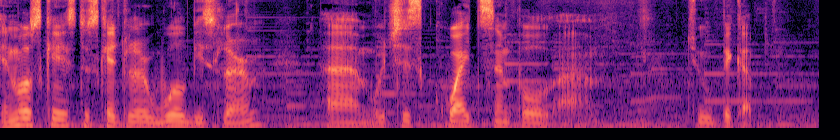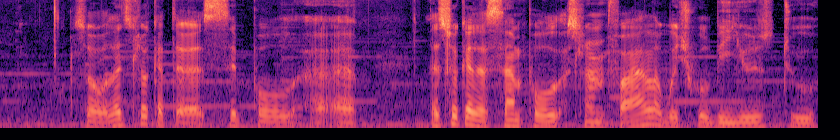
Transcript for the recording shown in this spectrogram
In most cases, the scheduler will be Slurm, um, which is quite simple um, to pick up. So let's look at the simple. Uh, uh, let's look at a sample Slurm file, which will be used to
